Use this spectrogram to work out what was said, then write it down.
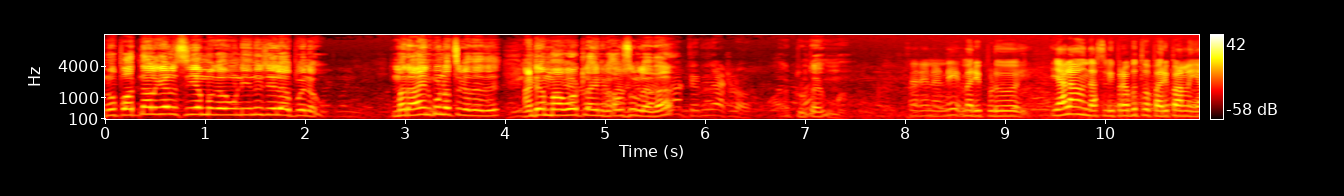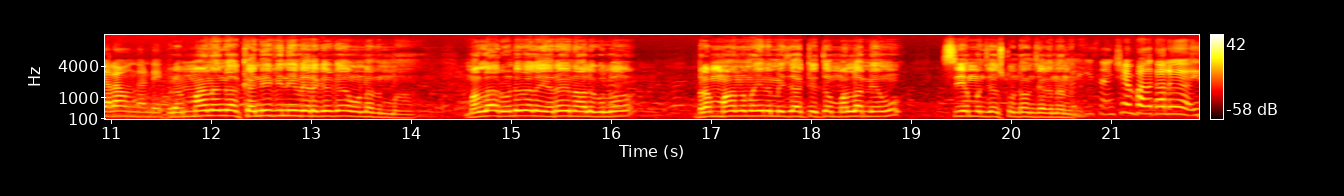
నువ్వు పద్నాలుగేళ్ళు సీఎంగా ఉండి ఎందుకు చేయలేకపోయినావు? మరి ఆయనకు ఉండొచ్చు కదా అది. అంటే మా ఓట్లు ఆయనకు అవసరం లేదా? అట్టుంటాయమ్మా సరేనండి. మరి ఇప్పుడు ఎలా ఉంది అసలు ఈ ప్రభుత్వ పరిపాలన ఎలా ఉందండి? బ్రహ్మాండంగా కని విని వెరగగా ఉన్నదమ్మా. మళ్ళా రెండు వేల ఇరవై నాలుగులో బ్రహ్మాండమైన మెజార్టీతో మళ్ళా మేము సీఎం చేసుకుంటాం జగనన్న ఈ సంక్షేమ పథకాలు ఈ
